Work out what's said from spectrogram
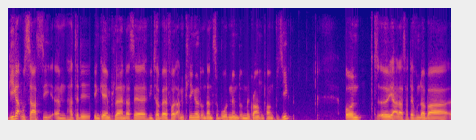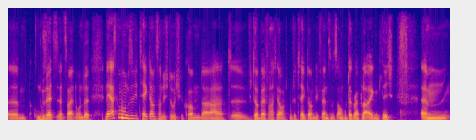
Giga Musashi ähm, hatte den, den Gameplan, dass er Vitor Belfort anklingelt und dann zu Boden nimmt und mit Ground and Pound besiegt. Und äh, ja, das hat er wunderbar ähm, umgesetzt in der zweiten Runde. In der ersten Runde sind die Takedowns noch nicht durchgekommen. Da hat äh, Vitor Belfort hat ja auch gute Takedown-Defense und ist auch ein guter Grappler eigentlich. Ähm,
